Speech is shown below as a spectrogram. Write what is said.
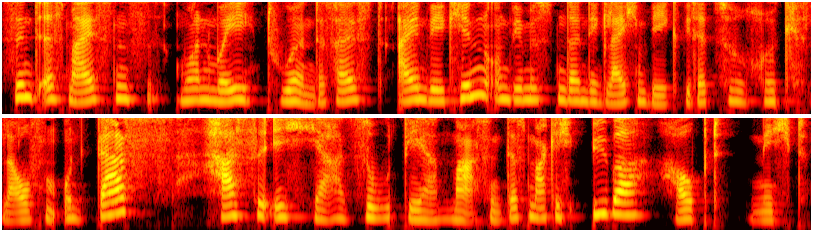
sind es meistens One-Way-Touren. Das heißt, ein Weg hin und wir müssten dann den gleichen Weg wieder zurücklaufen. Und das hasse ich ja so dermaßen. Das mag ich überhaupt nicht.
